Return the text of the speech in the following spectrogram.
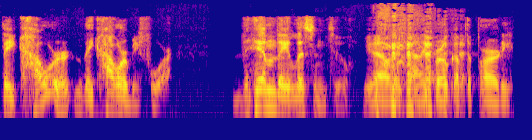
they cower they cower before him they listen to you know they finally broke up the party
